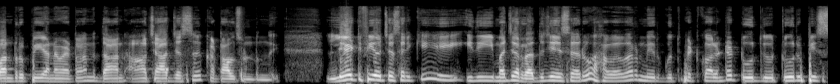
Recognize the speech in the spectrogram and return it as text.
వన్ రూపీ అనమాట దాని ఆ ఛార్జెస్ కట్టాల్సి ఉంటుంది. లేట్ ఫీ వచ్చేసరికి ఇది ఈ మధ్య రద్దు చేశారు. హవెవర్ మీరు గుర్తుపెట్టుకోవాలంటే two two rupees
